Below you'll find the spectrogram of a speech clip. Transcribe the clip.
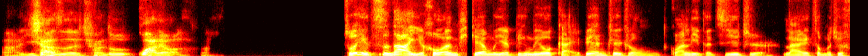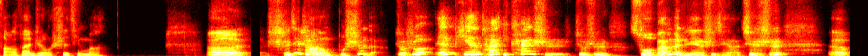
啊一下子全都挂掉了啊。所以自那以后，NPM 也并没有改变这种管理的机制，来怎么去防范这种事情吗？呃，实际上不是的，就是说 NPM 它一开始就是锁版本这件事情啊，其实是呃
